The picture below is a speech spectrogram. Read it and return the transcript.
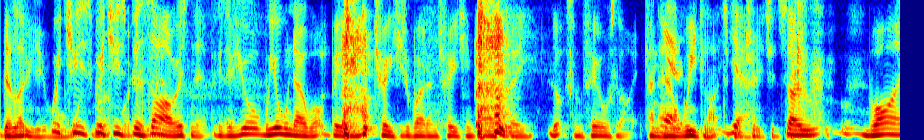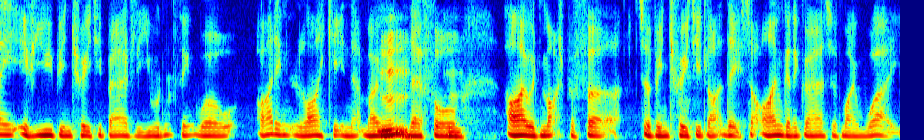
below you, or Which what- is which is what- what- bizarre, isn't it? Because if you're, we all know what being treated well and treating badly looks and feels like. and how Yeah. we'd like to Yeah. be treated. So why, if you've been treated badly, you wouldn't think, well, I didn't like it in that moment, mm, therefore mm. I would much prefer to have been treated like this. So I'm going to go out of my way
